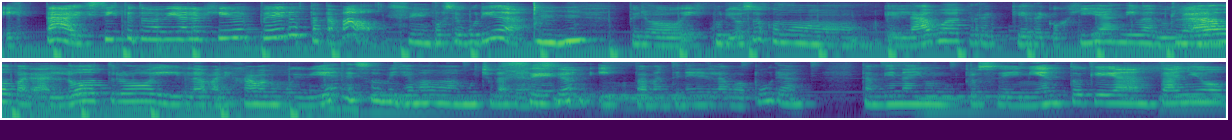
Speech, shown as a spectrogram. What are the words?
está, existe todavía el aljibe, pero está tapado Sí. por seguridad. Ujú. Pero es curioso como el agua que, re- que recogían iba de un Claro. lado para el otro y la manejaban muy bien. Eso me llamaba mucho la Sí. atención. Y para mantener el agua pura. También hay un procedimiento que antaño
